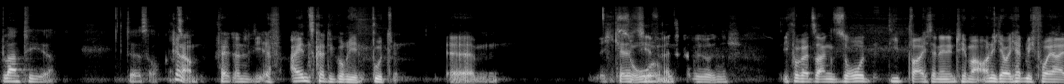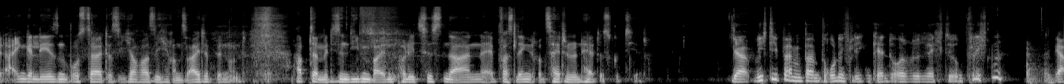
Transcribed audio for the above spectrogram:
Blunty, ja. Der ist auch ganz Genau, fällt unter die F1-Kategorie. Gut. Ähm, Ich kenne So. die F1-Kategorie nicht. ich wollte gerade sagen, so deep war ich dann in dem Thema auch nicht, aber ich hatte mich vorher halt eingelesen, wusste halt, dass ich auf der sicheren Seite bin und habe dann mit diesen lieben beiden Polizisten da eine etwas längere Zeit hin und her diskutiert. Ja, wichtig beim, beim Drohnefliegen, kennt eure Rechte und Pflichten. Ja.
